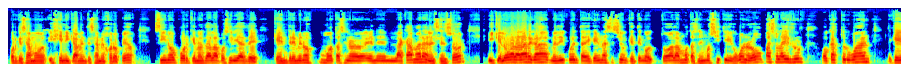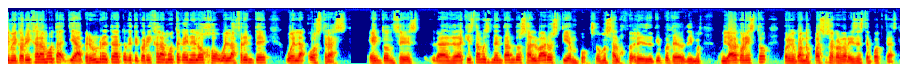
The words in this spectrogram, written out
porque seamos higiénicamente sea mejor o peor, sino porque nos da la posibilidad de que entre menos motas en, la cámara, en el sensor, y que luego a la larga me doy cuenta de que hay una sesión que tengo todas las motas en el mismo sitio y digo, bueno, luego paso Lightroom o Capture One, que me corrija la mota, ya, pero un retrato que te corrija la mota que hay en el ojo o en la frente o en la, ostras, entonces, desde aquí estamos intentando salvaros tiempo. Somos salvadores de tiempo. Te decimos, cuidado con esto, porque cuando os paso os acordaréis de este podcast,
